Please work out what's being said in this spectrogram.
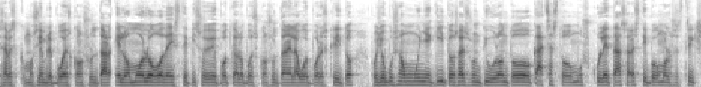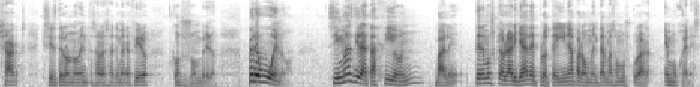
sabes, como siempre puedes consultar el homólogo de este episodio de podcast, lo puedes consultar en la web por escrito, pues yo puse a un muñequito, ¿sabes? Un tiburón todo cachas, todo musculeta, ¿sabes? Tipo como los Street Sharks, que si es de los 90 sabrás a qué me refiero, con su sombrero. Pero bueno, sin más dilatación, ¿vale? Tenemos que hablar ya de proteína para aumentar masa muscular en mujeres.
